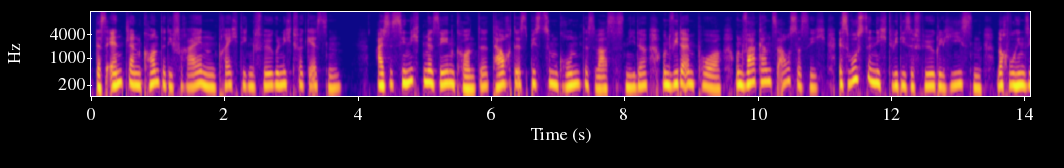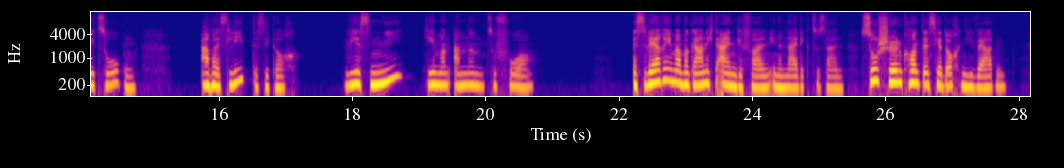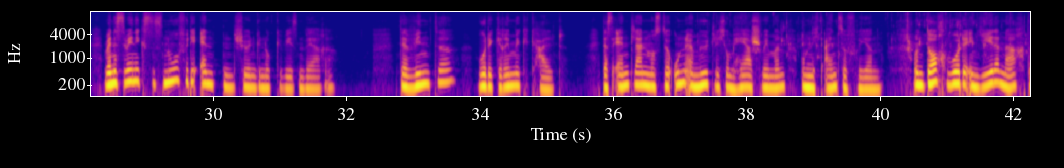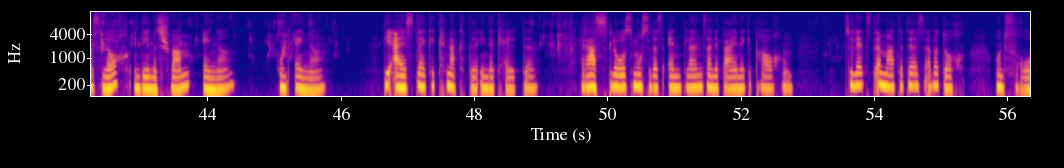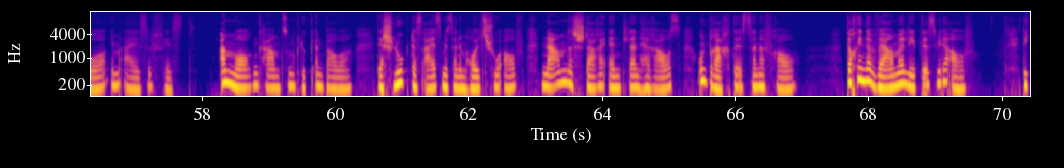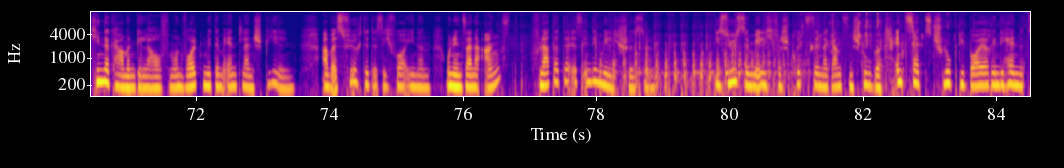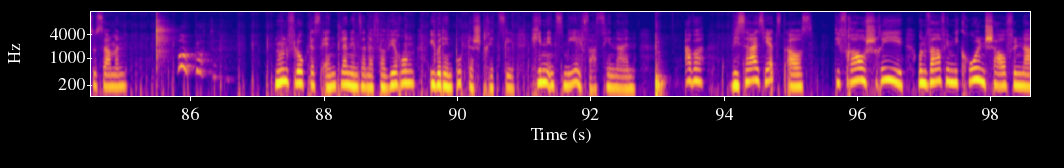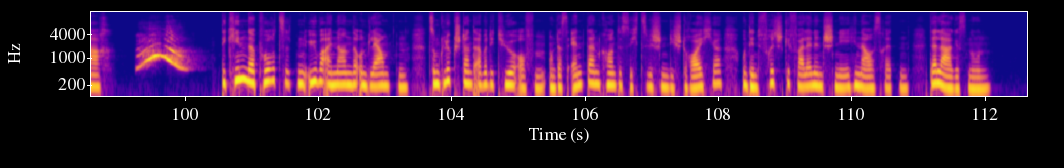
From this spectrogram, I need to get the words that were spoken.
Das Entlein konnte die freien und prächtigen Vögel nicht vergessen, als es sie nicht mehr sehen konnte, tauchte es bis zum Grund des Wassers nieder und wieder empor und war ganz außer sich. Es wusste nicht, wie diese Vögel hießen, noch wohin sie zogen. Aber es liebte sie doch, wie es nie jemand anderen zuvor. Es wäre ihm aber gar nicht eingefallen, ihnen neidig zu sein. So schön konnte es ja doch nie werden, wenn es wenigstens nur für die Enten schön genug gewesen wäre. Der Winter wurde grimmig kalt. Das Entlein musste unermüdlich umherschwimmen, um nicht einzufrieren. Und doch wurde in jeder Nacht das Loch, in dem es schwamm, enger und enger. Die Eisdecke knackte in der Kälte. Rastlos musste das Entlein seine Beine gebrauchen. Zuletzt ermattete es aber doch und fror im Eise fest. Am Morgen kam zum Glück ein Bauer, der schlug das Eis mit seinem Holzschuh auf, nahm das starre Entlein heraus und brachte es seiner Frau. Doch in der Wärme lebte es wieder auf. Die Kinder kamen gelaufen und wollten mit dem Entlein spielen, aber es fürchtete sich vor ihnen, und in seiner Angst flatterte es in die Milchschüssel. Die süße Milch verspritzte in der ganzen Stube. Entsetzt schlug die Bäuerin die Hände zusammen. Nun flog das Entlein in seiner Verwirrung über den Butterstritzel hin ins Mehlfass hinein. Aber wie sah es jetzt aus? Die Frau schrie und warf ihm die Kohlenschaufel nach. Die Kinder purzelten übereinander und lärmten. Zum Glück stand aber die Tür offen, und das Entlein konnte sich zwischen die Sträucher und den frisch gefallenen Schnee hinausretten. Da lag es nun,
